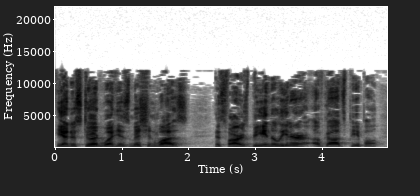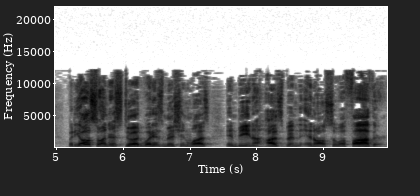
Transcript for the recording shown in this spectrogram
He understood what his mission was as far as being the leader of God's people, but he also understood what his mission was in being a husband and also a father.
